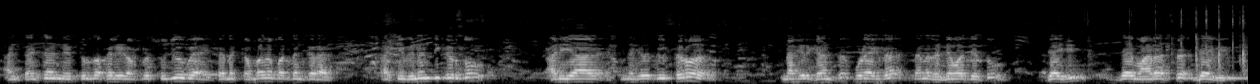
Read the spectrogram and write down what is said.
आणि त्यांच्या नेतृत्वाखाली डॉक्टर सुजय आहे त्यांना कमळाला मतदान करा अशी विनंती करतो. आणि या नगरातील सर्व नागरिकांचं पुन्हा एकदा त्यांना धन्यवाद देतो. जय हिंद जय महाराष्ट्र जय भीम.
